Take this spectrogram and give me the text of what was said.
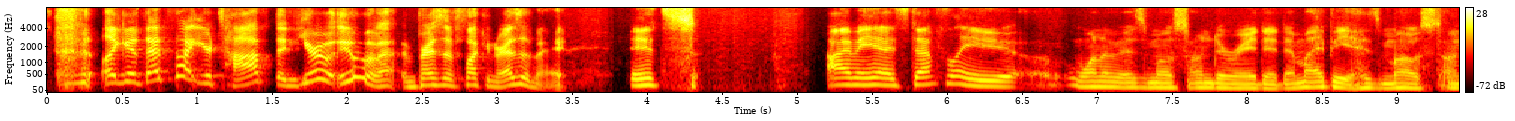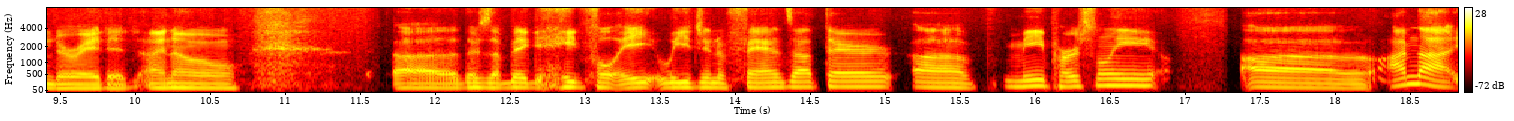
like if that's not your top, then you're you have an impressive fucking resume. It's, I mean, it's definitely one of his most underrated. It might be his most underrated. I know uh, there's a big Hateful Eight legion of fans out there. Uh, me personally, uh, I'm not.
